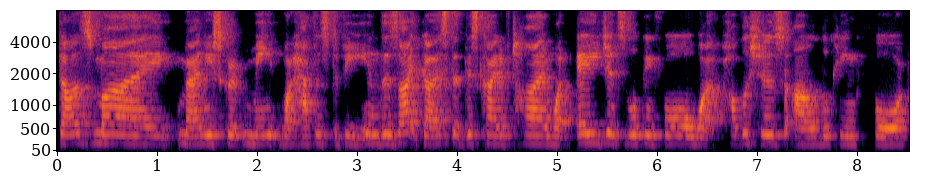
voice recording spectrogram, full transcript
does my manuscript meet what happens to be in the zeitgeist at this kind of time, what agents are looking for, what publishers are looking for.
